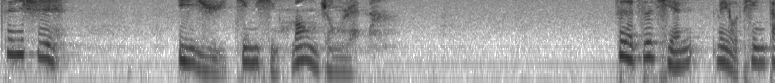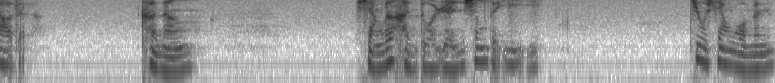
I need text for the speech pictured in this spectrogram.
真是一语惊醒梦中人呐！这之前没有听到的，可能想了很多人生的意义。就像我们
